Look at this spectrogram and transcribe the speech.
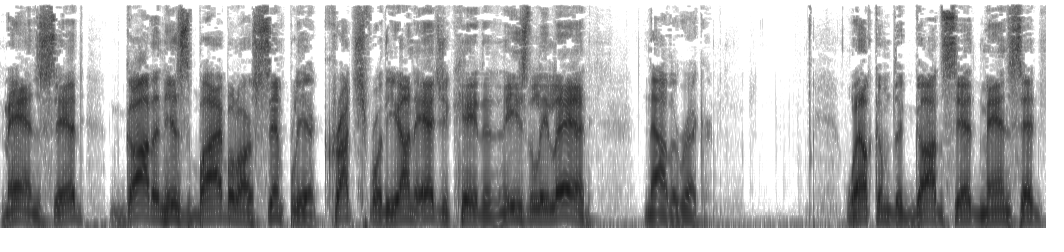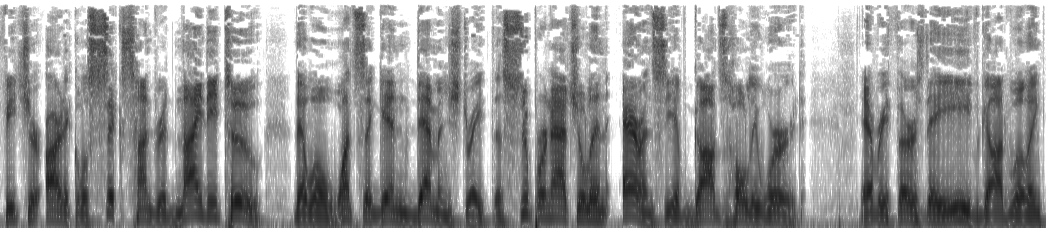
Man said, God and his Bible are simply a crutch for the uneducated and easily led. Now the record. Welcome to God Said, Man Said feature article 692 that will once again demonstrate the supernatural inerrancy of God's holy word. Every Thursday Eve, God willing,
